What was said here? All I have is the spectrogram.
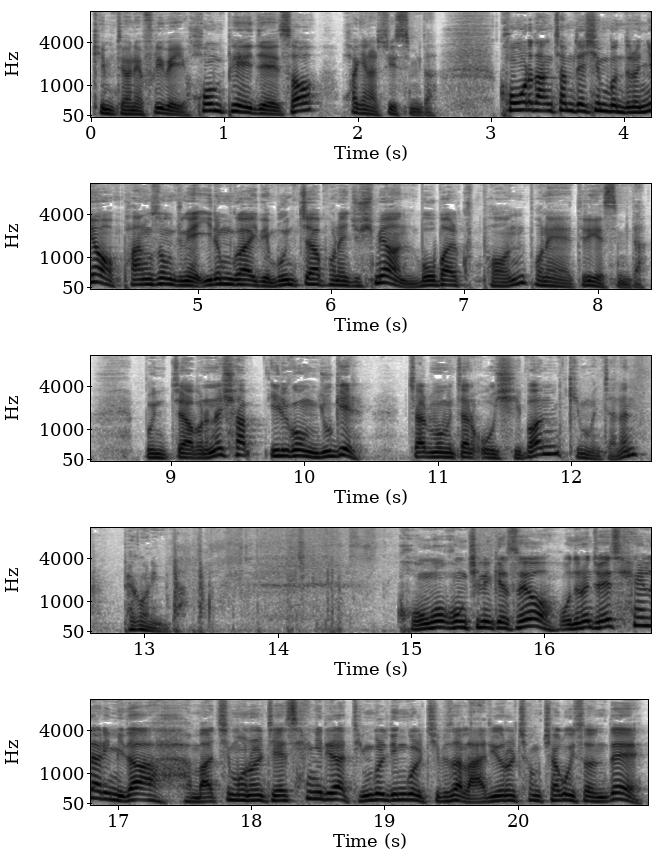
김태훈의 프리웨이 홈페이지에서 확인할 수 있습니다. 콩으로 당첨되신 분들은요. 방송 중에 이름과 아이디 문자 보내주시면 모바일 쿠폰 보내드리겠습니다. 문자 번호는 샵 1061 짧은 문자는 50원 긴 문자는 100원입니다. 0507님께서요. 오늘은 저의 생일날입니다. 마침 오늘 제 생일이라 뒹굴뒹굴 집에서 라디오를 청취하고 있었는데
